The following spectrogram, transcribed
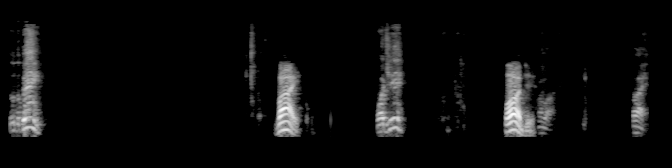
Tudo bem? Vai. Pode ir? Pode. Vai lá. Vai.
